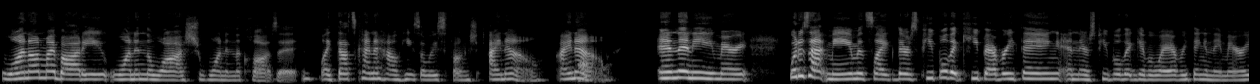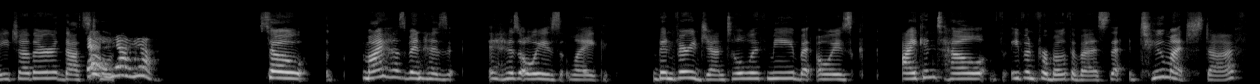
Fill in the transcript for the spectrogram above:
one on my body, one in the wash, one in the closet. Like that's kind of how he's always function. I know. I oh. know. And then he married what does that mean? It's like there's people that keep everything and there's people that give away everything and they marry each other. That's Yeah, totally yeah, yeah. so my husband has has always like been very gentle with me, but always I can tell even for both of us that too much stuff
